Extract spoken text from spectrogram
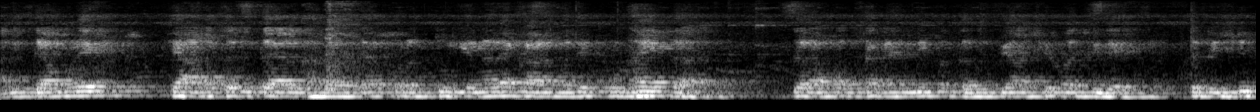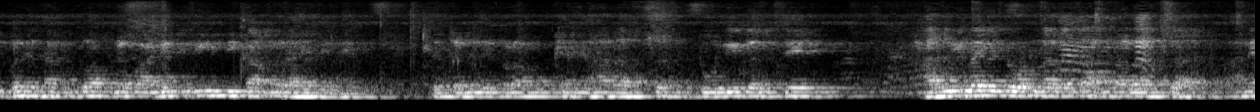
आणि त्यामुळे ह्या अडचणी तयार झाल्या होत्या. परंतु येणाऱ्या काळामध्ये पुन्हा एकदा जर आपण सगळ्यांनी मतरूपी आशीर्वाद दिले तर निश्चितपणे सांगतो आपल्या वाढीतही जी कामं राहिलेली आहेत, त्याच्यामध्ये प्रामुख्याने हा रस्ता दोन्ही रस्ते हरवीलाही जोडणारा चांगला रस्ता. आणि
